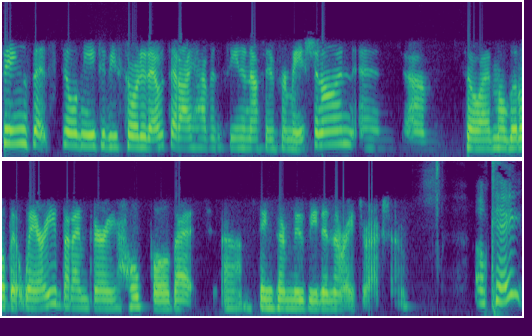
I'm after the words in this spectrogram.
things that still need to be sorted out that I haven't seen enough information on, and um, so I'm a little bit wary, but I'm very hopeful that um, things are moving in the right direction. Okay,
